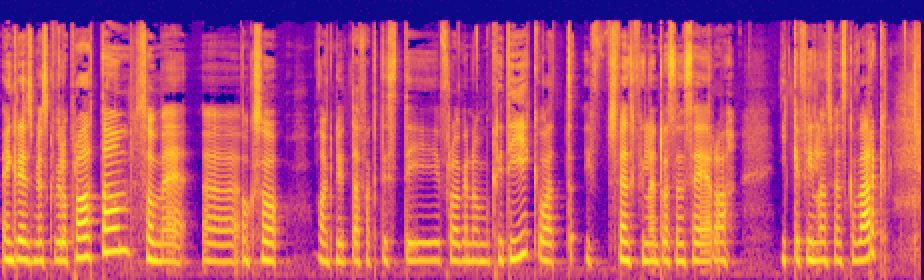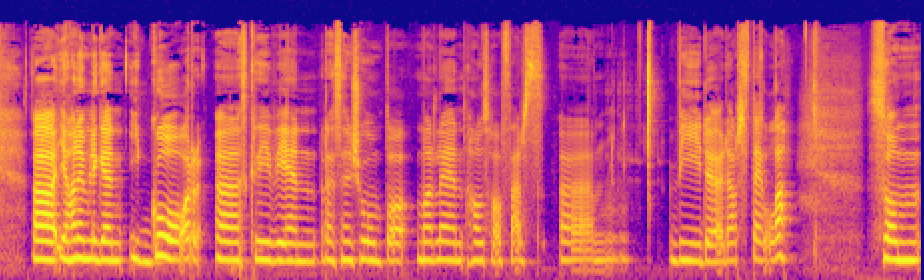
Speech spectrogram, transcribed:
en grej som jag skulle vilja prata om som är äh, också anknyter faktiskt till frågan om kritik och att i Svenskfinland recensera icke-finlandssvenska verk. Uh, jag har nämligen igår uh, skrivit en recension på Marlene Haushoffers ehm, um, Vi dödar Stella som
